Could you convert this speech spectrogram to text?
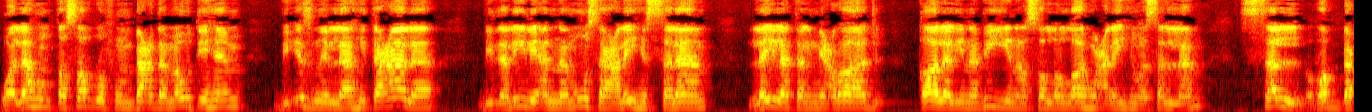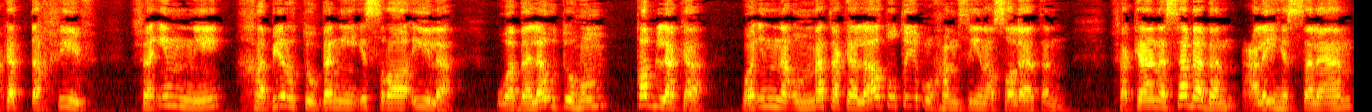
ولهم تصرف بعد موتهم بإذن الله تعالى بدليل أن موسى عليه السلام ليلة المعراج قال لنبينا صلى الله عليه وسلم سل ربك التخفيف فإني خبرت بني إسرائيل وبلوتهم قبلك وإن أمتك لا تطيق خمسين صلاة. فكان سببا عليه السلام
